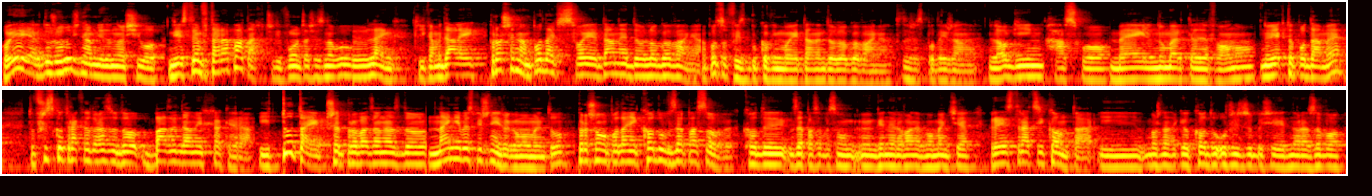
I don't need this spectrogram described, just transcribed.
Ojej, jak dużo ludzi na mnie donosiło. Jestem w tarapatach, czyli włącza się znowu lęk. Klikamy dalej. Proszę nam podać swoje dane do logowania. A po co Facebookowi moje dane do logowania? To też jest podejrzane. Login, hasło, mail, numer telefonu. No i jak to podamy, to wszystko trafia od razu do bazy danych hakera. I tutaj przeprowadza nas do najniebezpieczniejszego momentu. Proszą o podanie kodów zapasowych. Kody zapasowe są e, generowane w momencie rejestracji konta i można takiego kodu użyć, żeby się jednorazowo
